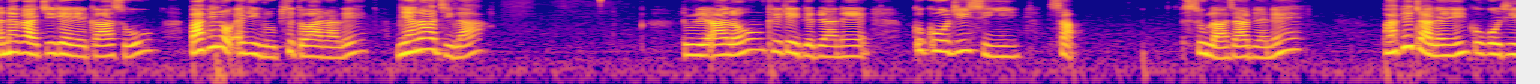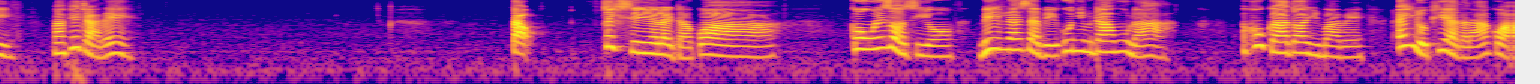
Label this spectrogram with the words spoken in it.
မနက်ကကြည့်ခဲ့တဲ့ကားဆိုဘာဖြစ်လို့အဲ့ဒီလိုဖြစ်သွားတာလဲမြန်လာကြည်လားလူတွေအားလုံးထိတ်ထိတ်ပြပြနဲ့ကိုကိုကြီးစီစဆူလာကြပြန်တယ်ဘာဖြစ်တာလဲကိုကိုကြီးဘာဖြစ်တာလဲတောက် စိတ်ဆင်းရဲလိုက်တာကွာကိုဝင်းစော်စီရောမင်းလှမ်းဆက်ပြီးကိုညီမတားမှုလားအခုကားသွားယူမှာပဲအဲ့လိုဖြစ်ရသလားကွာ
